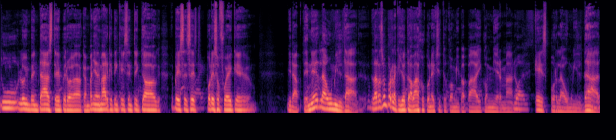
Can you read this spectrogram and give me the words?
tú lo inventaste, pero la campaña de marketing que hice en TikTok, pues, por eso fue que... Mira, tener la humildad. La razón por la que yo trabajo con éxito con mi papá y con mi hermano es por la humildad.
